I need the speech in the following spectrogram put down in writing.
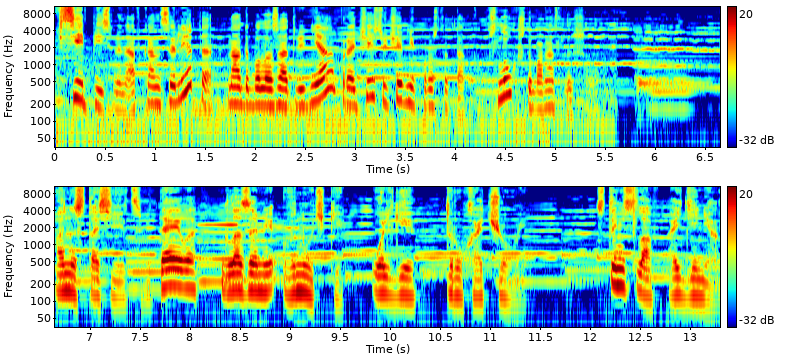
все письменные. А в конце лета надо было за три дня прочесть учебник просто так, вслух, чтобы она слышала. Анастасия Цветаева глазами внучки Ольги Трухачевой. Станислав Айденян.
